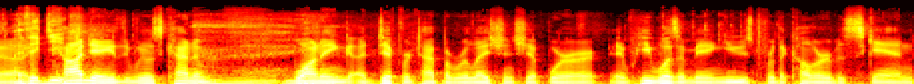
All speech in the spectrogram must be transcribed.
uh, I think you- Kanye was kind of wanting a different type of relationship where if he wasn't being used for the color of his skin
